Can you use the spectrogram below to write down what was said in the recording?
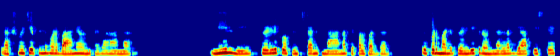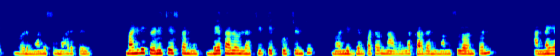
లక్ష్మి చెప్పింది కూడా బాగానే ఉంది కదా అన్నారు. నీళ్ళని పెళ్ళి కోపించడానికి నాన్న తిప్పలు పడ్డారు ఇప్పుడు మళ్ళీ పెళ్ళికి రెండు నెలల గ్యాప్ ఇస్తే వాడి మనసు మారిపోయి మళ్ళీ పెళ్ళి చేసుకొని బేతాళుళ్ళ చిట్టెక్కి కూర్చుంటే మళ్ళీ దింపటం నా వల్ల కాదని మనసులో అనుకొని అన్నయ్య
